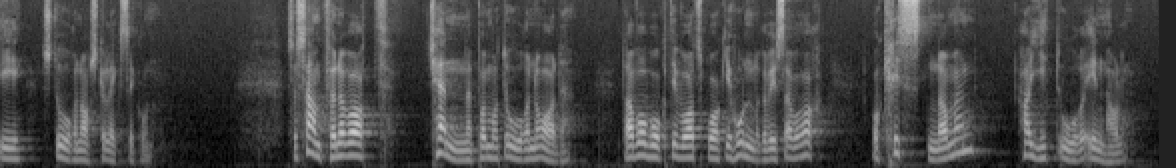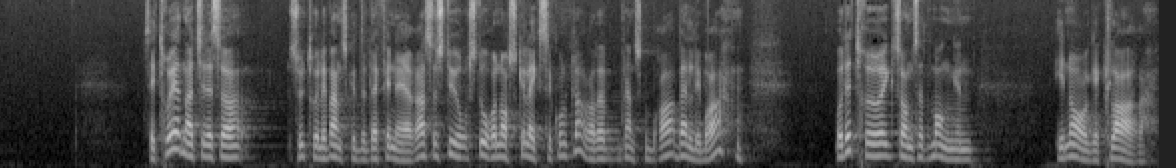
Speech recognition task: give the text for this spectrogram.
i Store norske leksikon. Så samfunnet vårt kjenner på en måte ordet nåde. Det har vært brukt i vårt språk i hundrevis av år. Og kristendommen har gitt ordet innhold. Så jeg tror ikke det er så, så utrolig vanskelig å definere. Så store norske leksikon klarer det ganske bra, veldig bra. Og det tror jeg sånn sett mange i Norge klarer.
